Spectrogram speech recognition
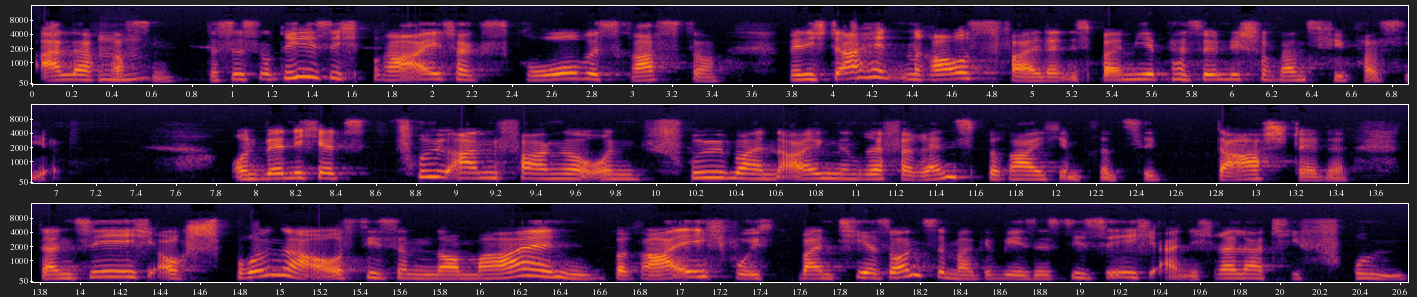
aller mhm. Rassen. Mhm. Das ist ein riesig breites, grobes Raster. Wenn ich da hinten rausfalle, dann ist bei mir persönlich schon ganz viel passiert. Und wenn ich jetzt früh anfange und früh meinen eigenen Referenzbereich im Prinzip darstelle, dann sehe ich auch Sprünge aus diesem normalen Bereich, wo ich, mein Tier sonst immer gewesen ist, die sehe ich eigentlich relativ früh.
